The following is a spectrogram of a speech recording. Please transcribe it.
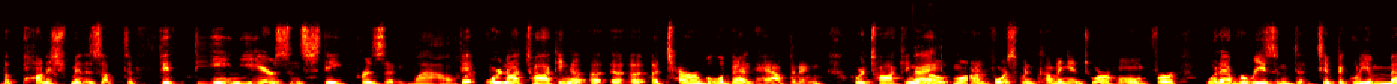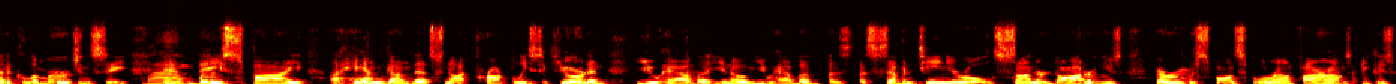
the punishment is up to 15 years in state prison. Wow. We're not talking a, a, a terrible event happening. We're talking right. about law enforcement coming into our home for whatever reason, typically a medical emergency, wow. and they spy a handgun that's not properly secured and you have a you know you have a, a 17 year old son or daughter who's very responsible around firearms because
